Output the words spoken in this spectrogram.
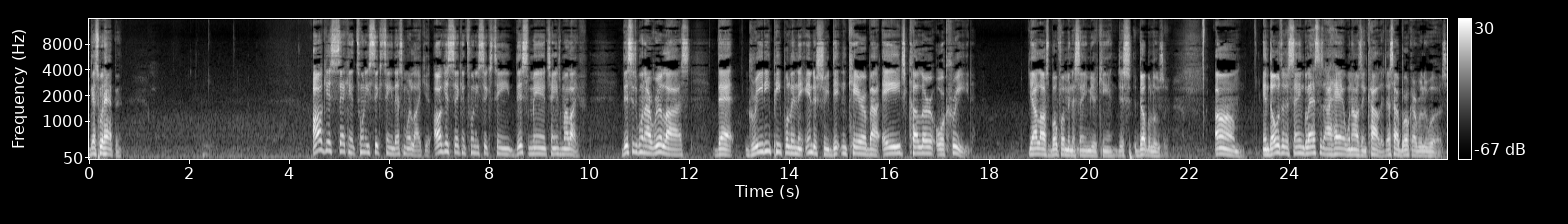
Guess what happened? August 2nd, 2016, that's more like it. August 2nd, 2016, this man changed my life. This is when I realized that greedy people in the industry didn't care about age, color, or creed. I lost both of them in the same year, Ken. Just double loser. Um, and those are the same glasses I had when I was in college. That's how broke I really was.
